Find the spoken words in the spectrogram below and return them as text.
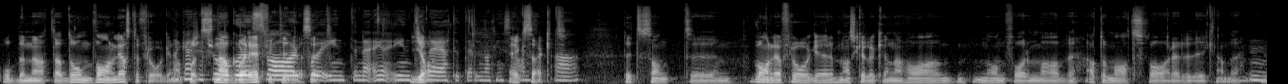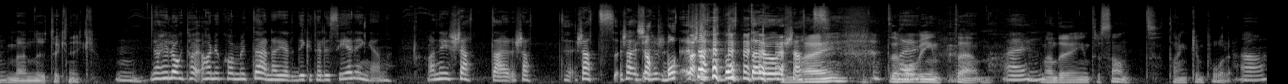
och bemöta de vanligaste frågorna på kanske ett frågor snabbare, och svar effektivare på sätt. interne- internetet eller någonting sånt. exakt. Ja. Lite sånt eh, vanliga frågor. Man skulle kunna ha någon form av automatsvar eller liknande Mm. med ny teknik. Mm. Ja, hur långt har, har ni kommit där när det gäller digitaliseringen? Har ni chattar, chatt, chats, chatt, Chattbottar. chattbottar och chatt? Nej, det Nej. har vi inte än. Nej. Men det är intressant tanken på det. Ja.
